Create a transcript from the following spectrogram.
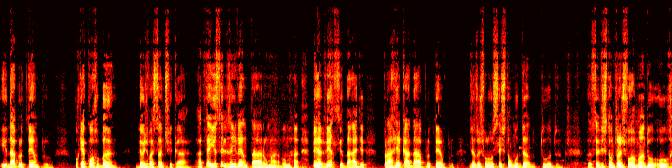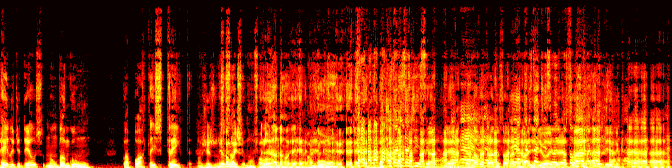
e dá para o templo, porque é corban. Deus vai santificar. Até isso eles inventaram uma, hum. uma perversidade para arrecadar para o templo. Jesus falou: vocês estão mudando tudo. Vocês estão transformando o reino de Deus num Bangu 1 com a porta estreita. Não, Jesus não falou isso, não falou? Não, não. É. Bangu 1. Atualizadíssima. É, é, a nova tradução é, na linguagem de hoje. É sociedade bíblica.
